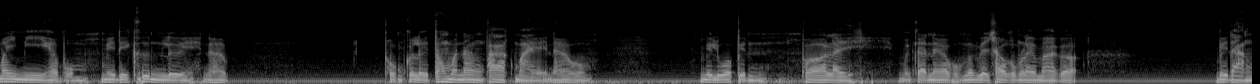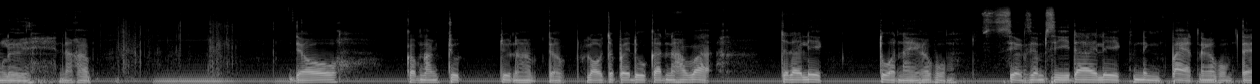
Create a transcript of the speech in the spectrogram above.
ไม่มีครับผมไม่ได้ขึ้นเลยนะครับ ผมก็เลยต้องมานั่งภาคใหม่นะครับผม ไม่รู้ว่าเป็นเพราะอะไรเหมือนกันนะครับผมตั้งแต่เช่ากำไรมาก็ ไม่ดังเลยนะครับ เดี๋ยวกำลังจุดอยู่นะครับ เดี๋ยวเราจะไปดูกันนะครับว่าจะได้เลขตัวไหนครับผม เสียงเซียมซีได้เลข 18 นะครับผม แต่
